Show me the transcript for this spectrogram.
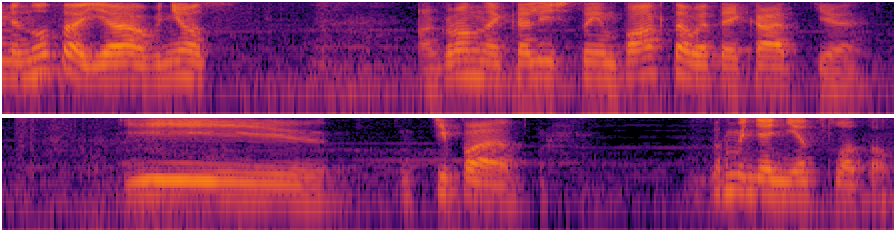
минута, я внес огромное количество импакта в этой катке. И, типа, у меня нет слотов.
